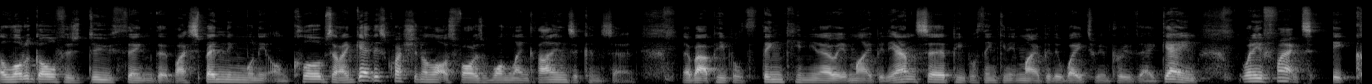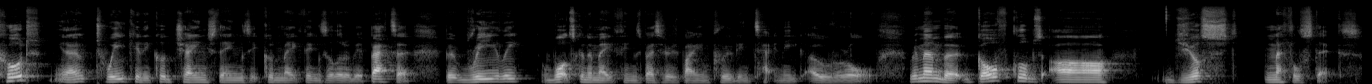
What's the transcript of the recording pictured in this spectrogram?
a lot of golfers do think that by spending money on clubs, and I get this question a lot as far as one length irons are concerned, about people thinking, you know, it might be the answer, people thinking it might be the way to improve their game, when in fact it could, you know, tweak and it could change things, it could make things a little bit better, but really what's going to make things better is by improving technique overall. Remember, golf clubs are just metal sticks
